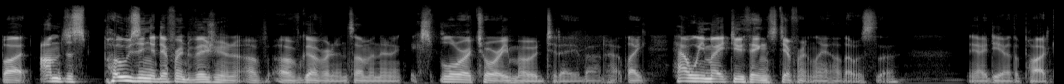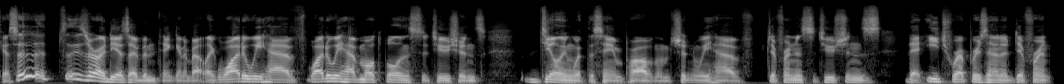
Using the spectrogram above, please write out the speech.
but I'm just posing a different vision of, of governance. I'm in an exploratory mode today about how like how we might do things differently. How that was the the idea of the podcast. Uh, these are ideas I've been thinking about. Like, why do we have why do we have multiple institutions dealing with the same problem? Shouldn't we have different institutions that each represent a different?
